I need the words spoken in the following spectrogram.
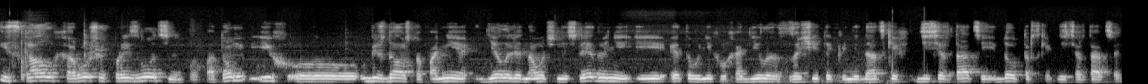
искал хороших производственников, потом их э, убеждал, чтобы они делали научные исследования, и это у них выходило с защитой кандидатских диссертаций и докторских диссертаций.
